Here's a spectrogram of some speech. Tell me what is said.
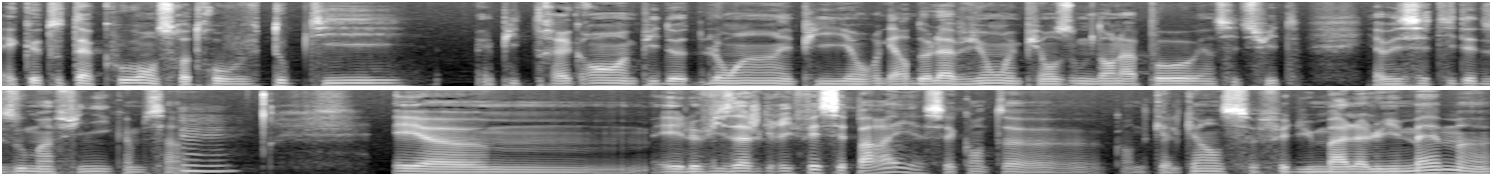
et que tout à coup on se retrouve tout petit, et puis très grand, et puis de loin, et puis on regarde de l'avion, et puis on zoome dans la peau, et ainsi de suite. Il y avait cette idée de zoom infini comme ça. Mhm. Et, euh, et le visage griffé, c'est pareil. C'est quand, euh, quand quelqu'un se fait du mal à lui-même euh,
